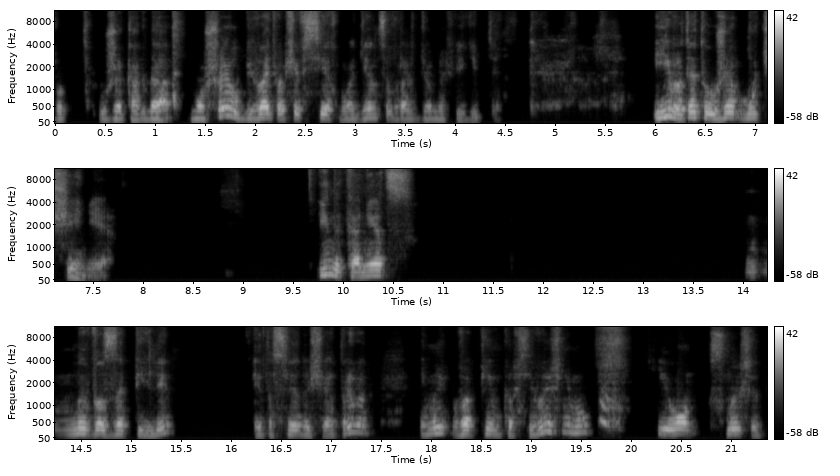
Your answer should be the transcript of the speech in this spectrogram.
вот уже когда Моше, убивать вообще всех младенцев, рожденных в Египте. И вот это уже мучение. И, наконец, мы возопили, это следующий отрывок, и мы вопим ко Всевышнему, и он слышит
